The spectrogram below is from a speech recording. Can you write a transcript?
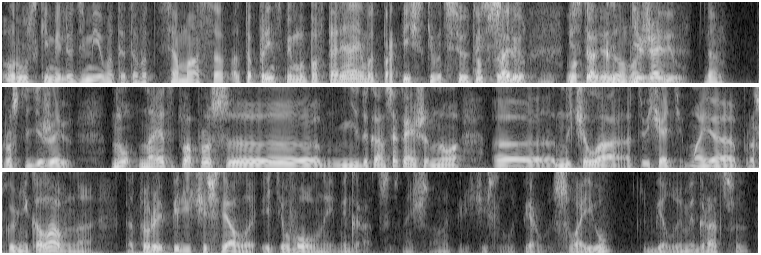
русскими людьми, вот эта вот вся масса. Это, в принципе, мы повторяем вот практически вот всю эту Абсолютно. историю. Вот историю как дома. дежавю. Да. Просто дежавю. Ну, на этот вопрос э, не до конца, конечно, но э, начала отвечать моя Прасковья Николаевна, которая перечисляла эти волны миграции. Значит, она перечислила первую свою, белую миграцию –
